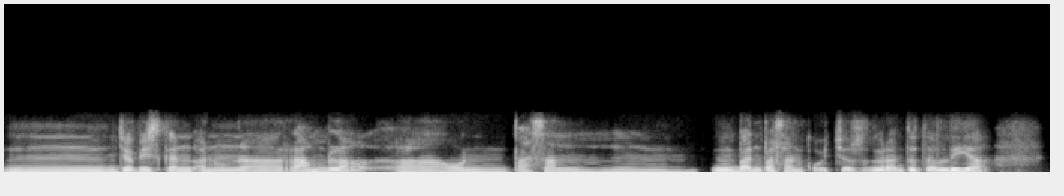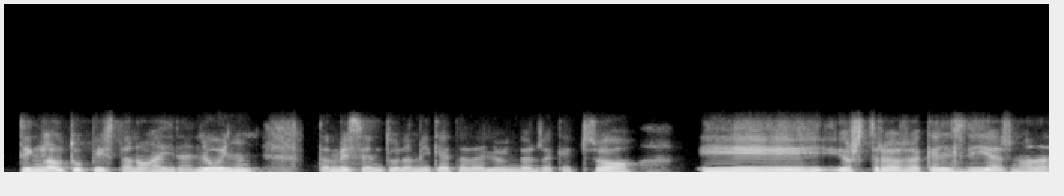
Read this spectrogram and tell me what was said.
mm, jo visc en, en una rambla eh, on passen, van passant cotxes durant tot el dia. Tinc l'autopista no gaire lluny, també sento una miqueta de lluny doncs, aquest so. I, i ostres, aquells dies no? de,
